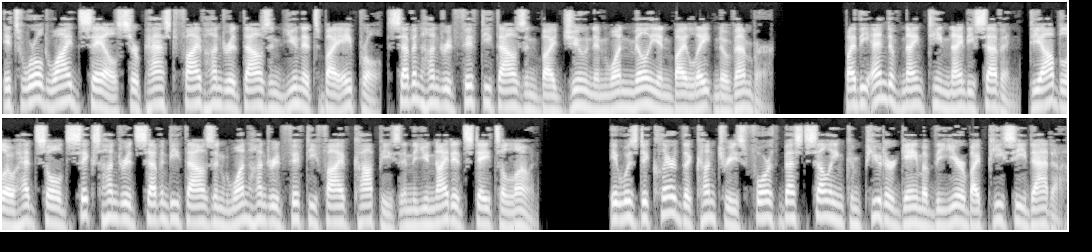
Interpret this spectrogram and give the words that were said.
Its worldwide sales surpassed 500,000 units by April, 750,000 by June and 1 million by late November. By the end of 1997, Diablo had sold 670,155 copies in the United States alone. It was declared the country's fourth best-selling computer game of the year by PC Data.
